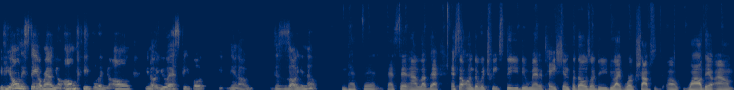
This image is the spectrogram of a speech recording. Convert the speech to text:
if you only stay around your own people and your own, you know, U.S. people, you know, this is all you know. That's it. That's it. And I love that. And so on the retreats, do you do meditation for those or do you do like workshops uh, while they're um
